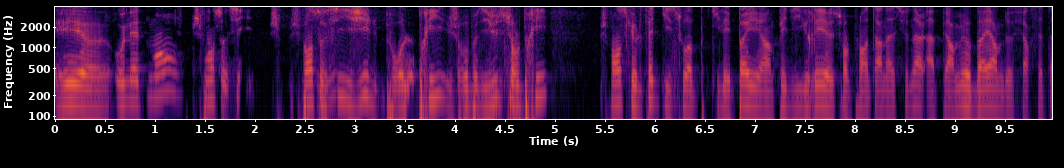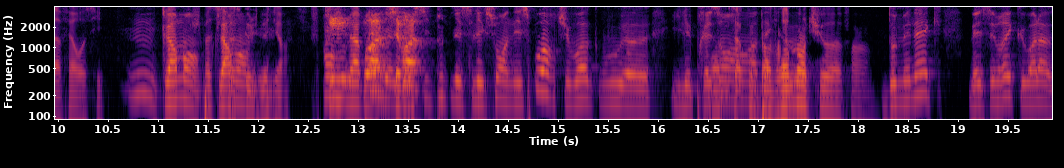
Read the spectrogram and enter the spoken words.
Et honnêtement, je pense aussi, je, pense mmh aussi, Gilles, pour le prix, je rebondis juste sur le prix je pense que le fait qu'il soit qu'il n'ait pas un pédigré euh, sur le plan international a permis au Bayern de faire cette affaire aussi. Mmh, clairement, je sais clairement. ce que je veux dire. Je pense mmh, après, il y a aussi toutes les sélections en espoir, tu vois, où euh, il est présent. ça compte pas vraiment, euh, tu vois. Domenech, mais c'est vrai que voilà,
